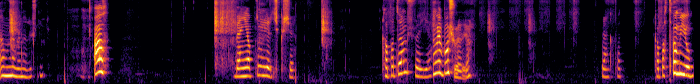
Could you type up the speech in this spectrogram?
Amına de düştüm. Al. Ben yaptım yer çıkışı. Kapatalım şurayı ya. Evet boş ver ya. Ben kapat kapatamıyorum.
